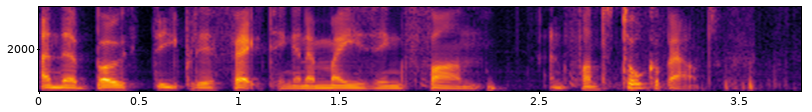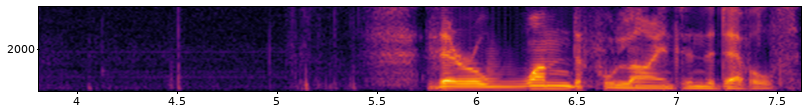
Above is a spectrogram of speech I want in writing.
and they're both deeply affecting and amazing fun, and fun to talk about. There are wonderful lines in The Devils.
